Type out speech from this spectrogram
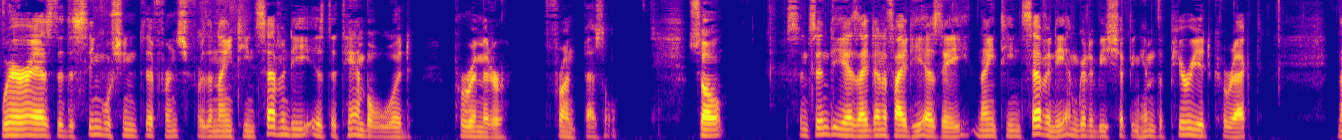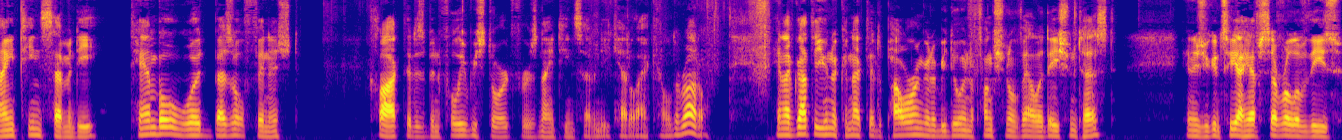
Whereas the distinguishing difference for the 1970 is the Tamblewood perimeter front bezel. So since Indy has identified he has a 1970, I'm going to be shipping him the period correct 1970 Tamblewood bezel finished clock that has been fully restored for his 1970 Cadillac Eldorado. And I've got the unit connected to power. I'm going to be doing a functional validation test. And as you can see, I have several of these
